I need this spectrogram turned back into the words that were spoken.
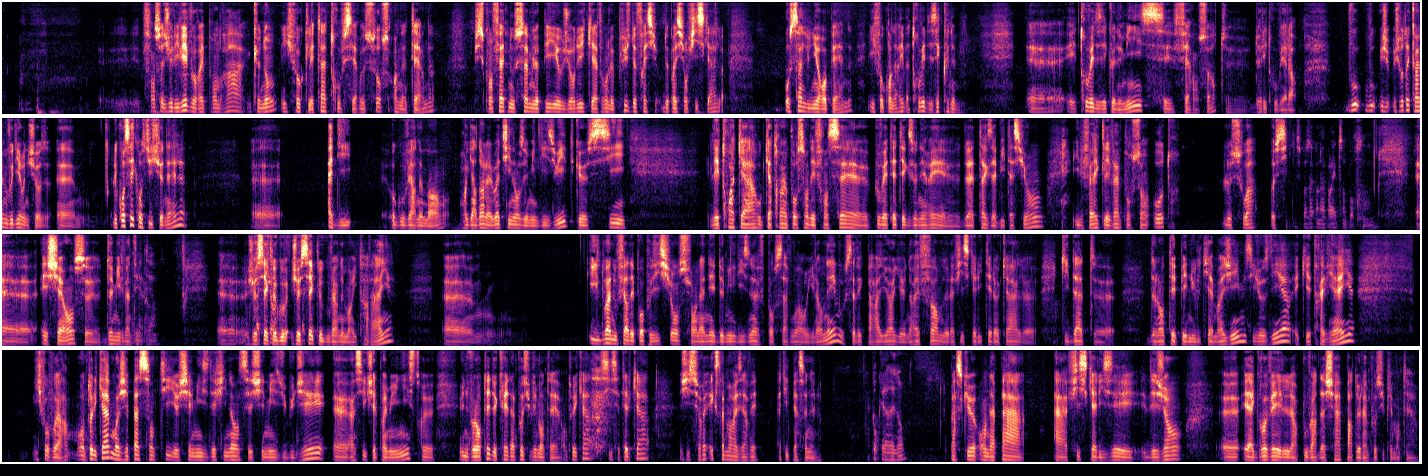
François Jolivet vous répondra que non, il faut que l'État trouve ses ressources en interne, puisqu'en fait, nous sommes le pays aujourd'hui qui avons le plus de pression, fiscale au sein de l'Union européenne. Il faut qu'on arrive à trouver des économies. Euh, et trouver des économies, c'est faire en sorte euh, de les trouver. Alors, vous, je, voudrais quand même vous dire une chose. Euh, le Conseil constitutionnel a dit au gouvernement, regardant la loi de finances 2018, que si les trois quarts ou 80% des Français pouvaient être exonérés de la taxe d'habitation, il fallait que les 20% autres le soient aussi. C'est pour ça qu'on a parlé de 100%. Euh, échéance 2021. Je, sais que le, je sais que le gouvernement y travaille. il doit nous faire des propositions sur l'année 2019 pour savoir où il en est. Vous savez que par ailleurs, il y a une réforme de la fiscalité locale qui date de l'antépénultième régime, si j'ose dire, et qui est très vieille. Il faut voir. En tous les cas, moi, j'ai pas senti chez le ministre des Finances et chez le ministre du Budget, euh, ainsi que chez le Premier ministre, euh, une volonté de créer d'impôts supplémentaires. En tous les cas, si c'était le cas, j'y serais extrêmement réservé, à titre personnel. Pour quelle raison? Parce qu'on n'a pas à fiscaliser des gens euh, et à grever leur pouvoir d'achat par de l'impôt supplémentaire.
